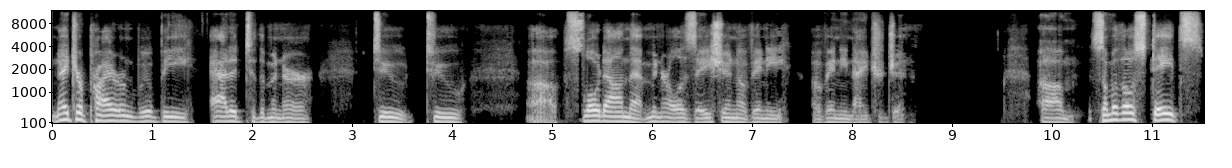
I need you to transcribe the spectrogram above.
nitrapyrin will be added to the manure to, to uh, slow down that mineralization of any, of any nitrogen. Um, some of those states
